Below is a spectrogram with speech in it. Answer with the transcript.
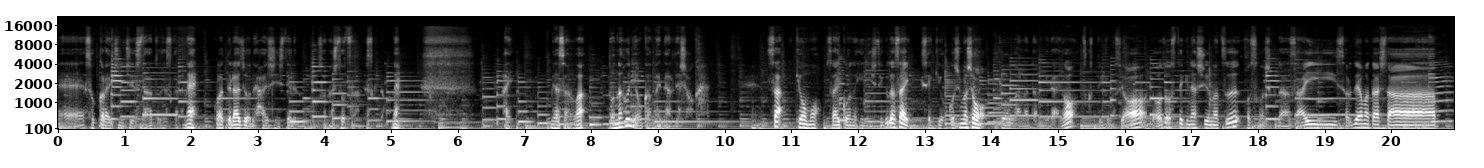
えー、そこから一日でスタートですからね。こうやってラジオで配信してるのもその一つなんですけどもね。はい。皆さんはどんな風にお考えになるでしょうか。さあ今日も最高の日にしてください。奇跡を起こしましょう。今日があなたの未来を作っていきますよ。どうぞ素敵な週末お過ごしください。それではまた明日。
